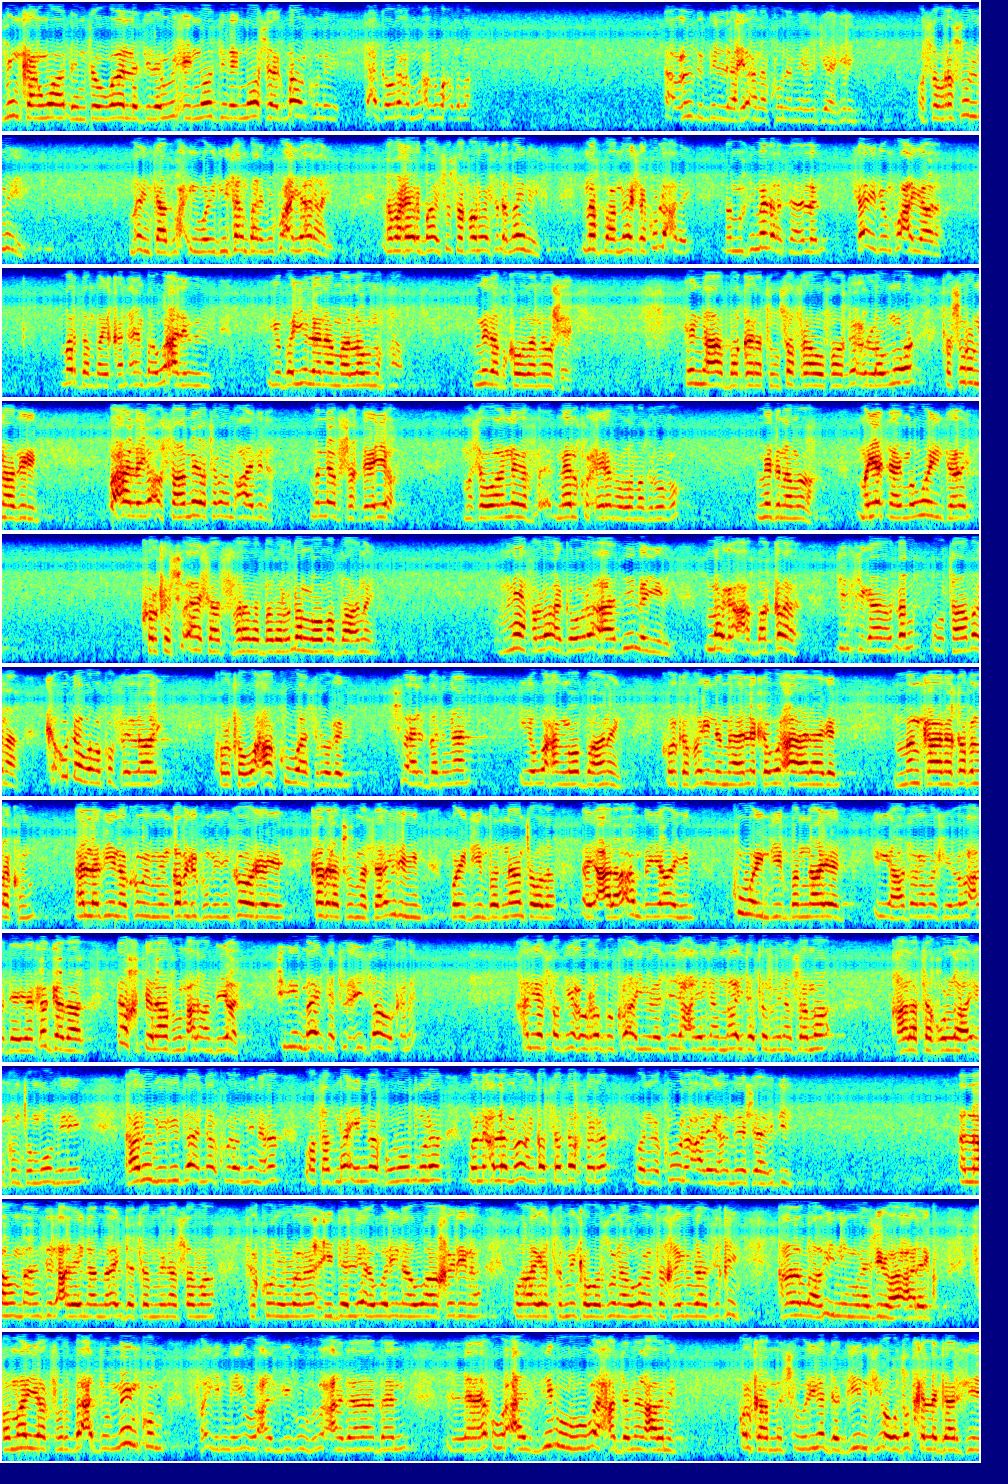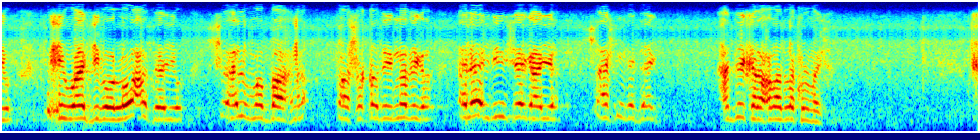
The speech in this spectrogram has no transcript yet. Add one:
ninkan waa dhinto waa la dilay wixii noo dilay noo sheeg baan ku nidhi taa gawrac ma wax lagu hadla acuudu billahi an akuna min aljaahiliin. Wasaw rasuul mihi ma intaad wax i weydiisaan baan idinku cayaarayo laba reer baa isu safan oo isdhamaynaysa naf baa meesha ku dhacday. Ma muhimadaa sahlan saa idinku cayaara. Mar dambay qanceen baa waxaa la yidhi yubayin lanaa maa lawnuha midabkooda noo sheeg. Inahaa baqaratun safraa faaqicu lawnuha tasuru naadiriin waxaa la yihi asaamiratun am caabida. Ma neef shaqeeya mase waa neef meel ku xiran oo la masruufo? Midna ma aha ma yar tahay ma weyn tahay? Kolka su'aashaas farada badan oo dhan looma baahnay neef loo gawraca haddii la yihi magaca baqara jinsigaan oo dhan uu taabana ka u dhawaa ku filaay kolka waxaa kuwaas rogay su'aal badnaan iyo waxaan loo baahnayn. Kolka fa inamaa halaka waxaa halaagay man kaana qablakum aladiina kuwii min qablikum idinka horreeyey kadratu masaa'ilihim weydiin badnaantooda ay calaa anbiyaa'ihim ku weydiin badnaayeen iyo haddana markii loo cadeeyo ka gadaal ikhtilaafuhum calaa anbiyaai sidii maa'idatu ciisa oo kale hal yastadiicu rabuka an yunazila calayna maa'idata min asamaa qaala taqu llaha in kuntum mu'miniin qaluu nuriidu an naakula minha watadma'ina quluubuna wanaclama an qad sadaqtana wanakuna calayha min ashaahidiin allahuma anzil calayna maa'idata min asamaa takunu lana ciida liawalina waakhirina waayata minka warquna wa anta khayru raasiqiin qaala allahu inii munaziluha calaykum faman yakfur bacdu minkum fainii ucadibuhu cadaaban laa ucadibuhu axada min alcaalamiin kolkaa mas'uuliyadda diintii oo dadka la gaarsiiyo wixii waajib oo loo cadeeyo su'aal uma baahna waa shaqadii nabiga anaa idiin sheegaya su'aasha iga daay haddii kale waxbaad la kulmaysa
